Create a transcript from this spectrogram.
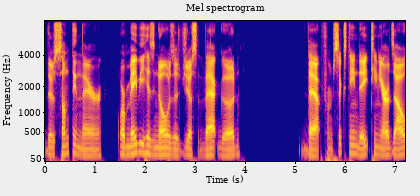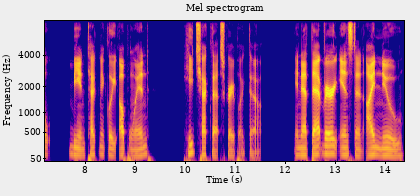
there's something there. Or maybe his nose is just that good that from 16 to 18 yards out, being technically upwind, he checked that scrape like that. And at that very instant, I knew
